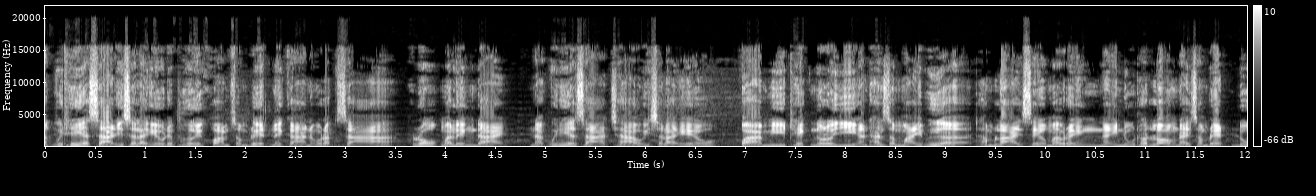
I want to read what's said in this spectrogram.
ักวิทยาศาสตร์อิสราเอลได้เผยความสำเร็จในการรักษาโรคมะเร็งได้ นักวิทยาศาสตร์ชาวอิสราเอล ว่ามีเทคโนโลยีอันทันสมัยเพื่อทำลายเซลล์มะเร็งในหนูทดลองได้สำเร็จ โด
